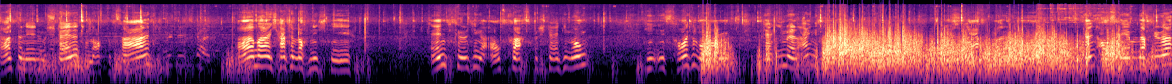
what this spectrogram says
Hatte den bestellt und auch bezahlt. Aber ich hatte noch nicht die endgültige Auftragsbestätigung. Die ist heute Morgen per E-Mail eingetroffen. Ich darf also Geld ausgeben dafür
